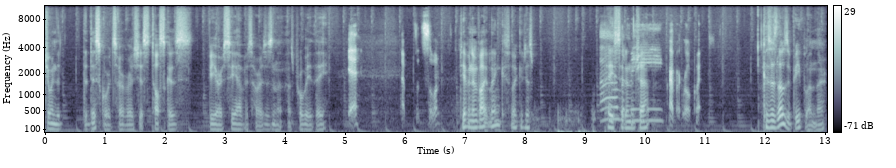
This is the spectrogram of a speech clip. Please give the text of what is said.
join the, the Discord server. It's just Tosca's VRC avatars, isn't it? That's probably the. Yeah. yep, that's the one Do you have an invite link so I could just Paste it Uh, in the let chat. me grab it real quick because there's loads of people in there.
